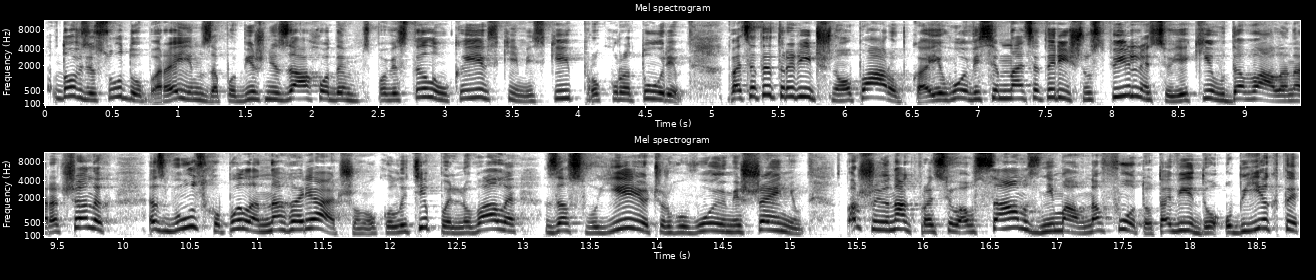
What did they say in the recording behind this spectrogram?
Невдовзі суду бере їм запобіжні заходи. Сповістили у Київській міській прокуратурі. 23-річного парубка і його 18-річну спільницю, які вдавали наречених, СБУ схопила на гарячому, коли ті пильнували за своєю черговою мішенню. Спершу юнак працював сам, знімав на фото та відео об'єкти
